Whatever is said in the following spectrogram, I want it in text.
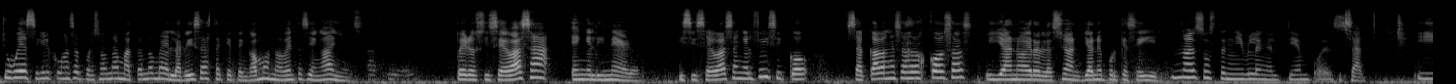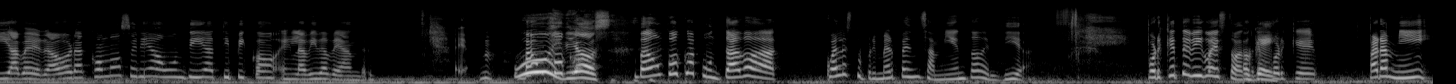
yo voy a seguir con esa persona matándome de la risa hasta que tengamos 90, 100 años. Así es. Pero si se basa en el dinero y si se basa en el físico, se acaban esas dos cosas y ya no hay relación, ya no hay por qué seguir. No es sostenible en el tiempo eso. Exacto. Y a ver, ahora, ¿cómo sería un día típico en la vida de Andre? Eh, ¡Uy, Dios! va un poco apuntado a cuál es tu primer pensamiento del día. ¿Por qué te digo esto, Andre? Porque para mí,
